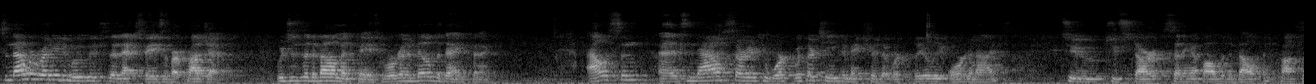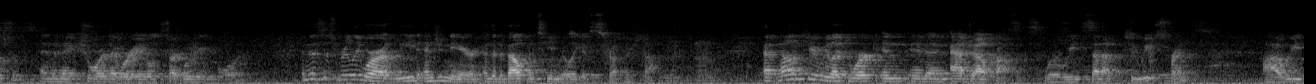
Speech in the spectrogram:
So now we're ready to move into the next phase of our project, which is the development phase, where we're going to build the dang thing. Allison is now starting to work with our team to make sure that we're clearly organized to, to start setting up all the development processes and to make sure that we're able to start moving forward. And this is really where our lead engineer and the development team really get to strut their stuff. At Palantir, we like to work in, in an agile process where we set up two-week sprints. Uh, we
